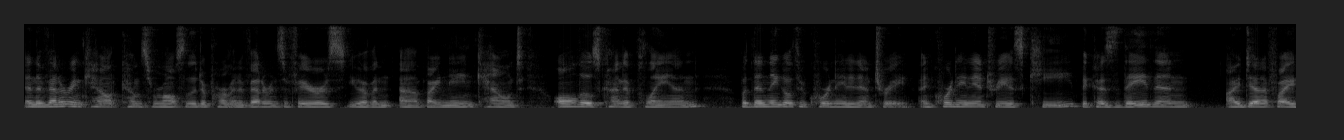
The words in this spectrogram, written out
And the veteran count comes from also the Department of Veterans Affairs. You have a uh, by name count, all those kind of plan. but then they go through coordinated entry. And coordinated entry is key because they then identify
